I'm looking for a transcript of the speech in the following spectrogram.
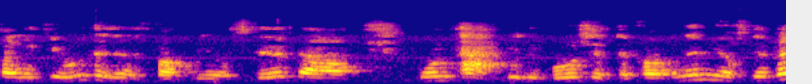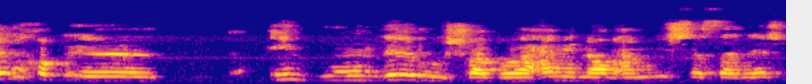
فلکی هوت اتفاق میفته و اون تحویل برج اتفاق نمیفته ولی خب این مونده روش و با همین نام هم میشناسنش.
